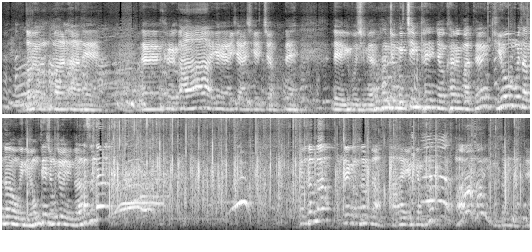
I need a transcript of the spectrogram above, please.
너는 말안 해. 네, 그, 아, 예, 이제 아시겠죠? 네. 네, 여기 보시면 황정민 찐팬 역할을 맡은 귀여움을 담당하고 있는 영태 정재원입니다. 반갑습니다! 감사합니다! 네, 감사합니다. 아, 이렇게 한, 아, 감사합니다. 네.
